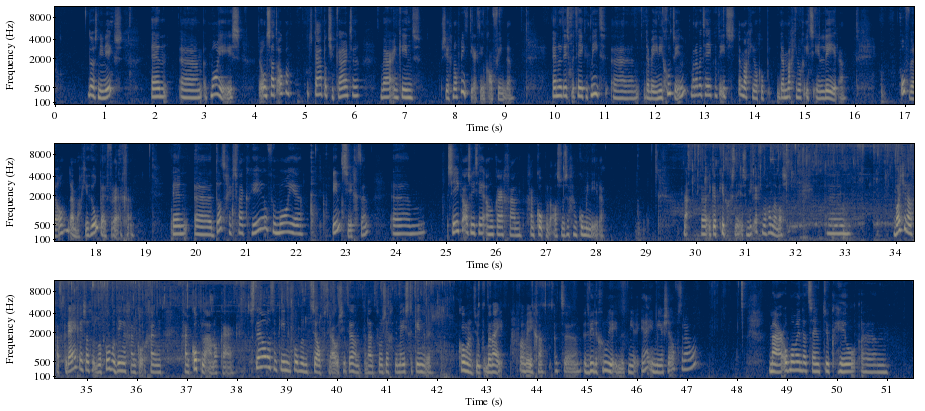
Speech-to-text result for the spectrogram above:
dat is niet niks. En um, het mooie is, er ontstaat ook een stapeltje kaarten waar een kind zich nog niet direct in kan vinden. En dat is, betekent niet, uh, daar ben je niet goed in, maar dat betekent iets, daar mag je nog, daar mag je nog iets in leren. Ofwel, daar mag je hulp bij vragen. En uh, dat geeft vaak heel veel mooie inzichten. Um, zeker als we die aan elkaar gaan, gaan koppelen, als we ze gaan combineren. Nou, uh, ik heb kip gesneden, dus ik moet even mijn handen wassen. Um, wat je dan gaat krijgen is dat we bijvoorbeeld dingen gaan, gaan gaan koppelen aan elkaar. Stel dat een kind bijvoorbeeld met zelfvertrouwen zit. Hè, want laat ik zo zeggen, de meeste kinderen komen natuurlijk bij mij vanwege het, uh, het willen groeien in, het meer, in meer zelfvertrouwen. Maar op het moment dat zij natuurlijk heel um,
